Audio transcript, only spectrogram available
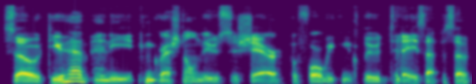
So, do you have any congressional news to share before we conclude today's episode?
